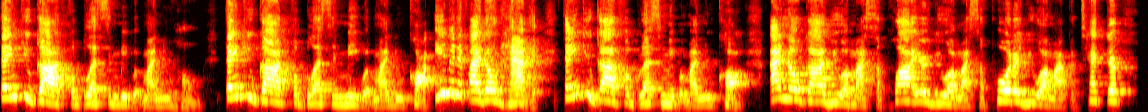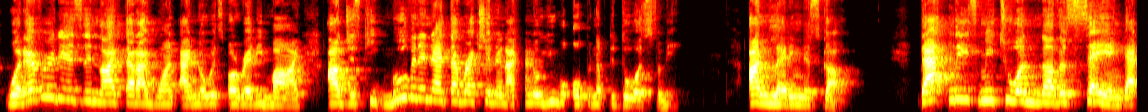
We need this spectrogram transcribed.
Thank you, God, for blessing me with my new home. Thank you, God, for blessing me with my new car. Even if I don't have it, thank you, God, for blessing me with my new car. I know, God, you are my supplier, you are my supporter, you are my protector. Whatever it is in life that I want, I know it's already mine. I'll just keep moving in that direction, and I know you will open up the doors for me. I'm letting this go. That leads me to another saying that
